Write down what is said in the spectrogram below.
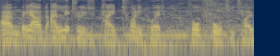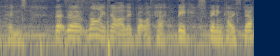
Um, but yeah, I've, I literally just paid 20 quid for 40 tokens. But the rides are, they've got like a big spinning coaster,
